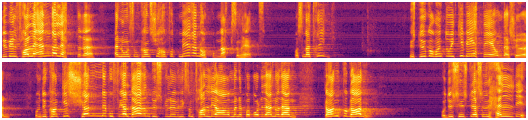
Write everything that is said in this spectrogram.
Du vil falle enda lettere enn noen som kanskje har fått mer enn nok oppmerksomhet, og som er trygg. Hvis du går rundt og ikke vet det om deg sjøl, om du kan ikke skjønne hvorfor i all verden du skulle liksom falle i armene på både den og den, gang på gang, og du syns du er så uheldig,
